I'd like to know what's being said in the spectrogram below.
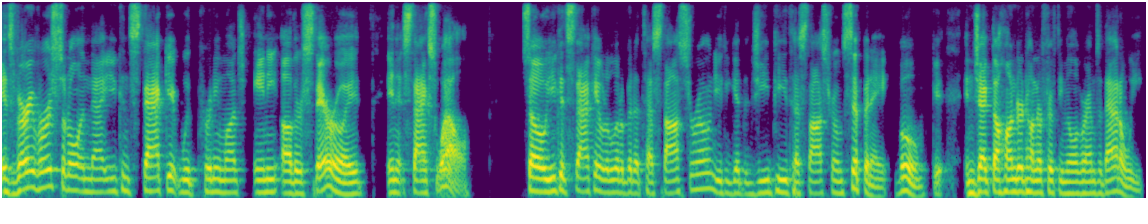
It's very versatile in that you can stack it with pretty much any other steroid and it stacks well. So you could stack it with a little bit of testosterone. You can get the GP testosterone cypionate. Boom. Get, inject 100, 150 milligrams of that a week.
